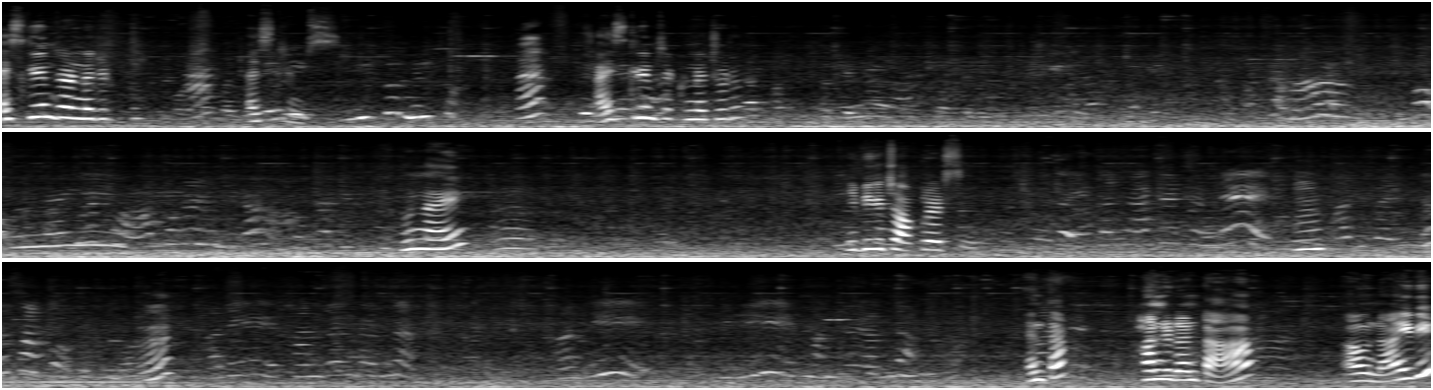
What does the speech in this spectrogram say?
ఐస్ క్రీమ్స్ ఉన్నాయి చూడు? ఐస్ క్రీమ్స్? ఐస్ క్రీమ్స్ ఎక్కడున్నాయి చూడు. ఉన్నాయి? ఇవి చాక్లెట్స్. ఎంత? హండ్రెడ్ అంట? అవునా ఇవి?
